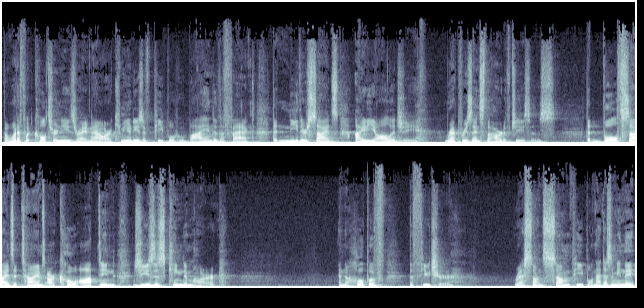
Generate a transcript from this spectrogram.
But what if what culture needs right now are communities of people who buy into the fact that neither side's ideology represents the heart of Jesus? That both sides at times are co opting Jesus' kingdom heart. And the hope of the future rests on some people. And that doesn't mean they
